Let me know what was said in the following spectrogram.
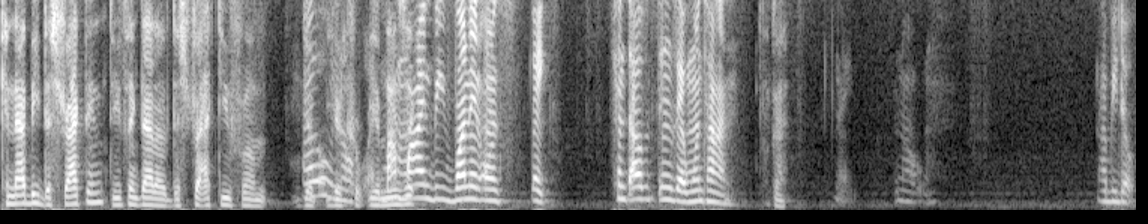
Can that be distracting? Do you think that'll distract you from your, Hell your, no. Like, your my mind be running on like ten thousand things at one time. Okay. Like No. That'd be dope.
